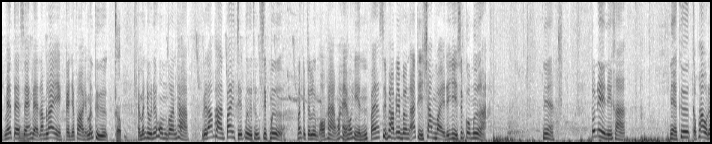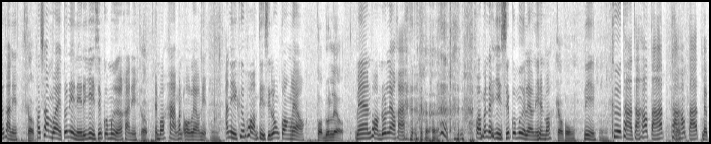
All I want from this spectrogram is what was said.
ดแม้แต่แสงแดดลำไรก็อย่าฝ่าให้มันถึกครับให้มันอยู่ในโฮมก่อนค่ะ เวลาผ่านไปเจ็ดมือถึงสิบมือมันก็จะเริ่มออกหากมาให้เขาเห็นไปสิพาไปเบิ่งอันที่ช่ำไว้ได้ยี่สิบกว่ามืออะเนี่ยตัวนี้นี่ค่ะ เนี่ยคือกะเพราเด้วยค่ะนี่ครับเขาช่ำไว้ตัวนี้นี่ได้ยี่สิบกว่ามือแล้วค่ะนี่ครับเห็นบอกหากมันออกแล้วนี่ อืม อันนี้คือพร้อมที่สิลงกองแล้ว พร้อมโดนแล้ว แมนพร้อมโดนแล้วค่ะ พร้อมมันได้ยี่สิบกว่ามือแล้วนี่เห็นบ่ครับผม นี่ อืม คือถ้าถ้าเฮาตัดถ้าเฮาตัดแบบ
